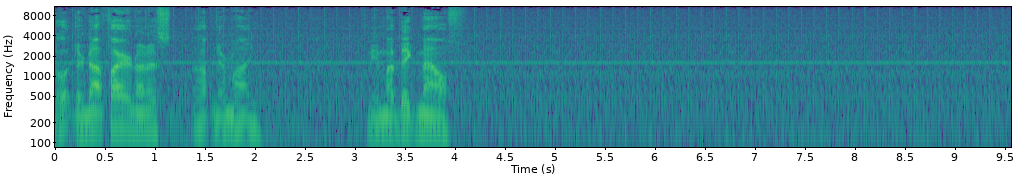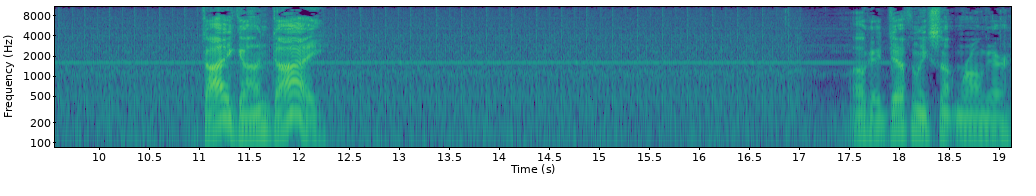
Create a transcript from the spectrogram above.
Oh, they're not firing on us. Oh, never mind. Me and my big mouth. Die, gun, die. Okay, definitely something wrong there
